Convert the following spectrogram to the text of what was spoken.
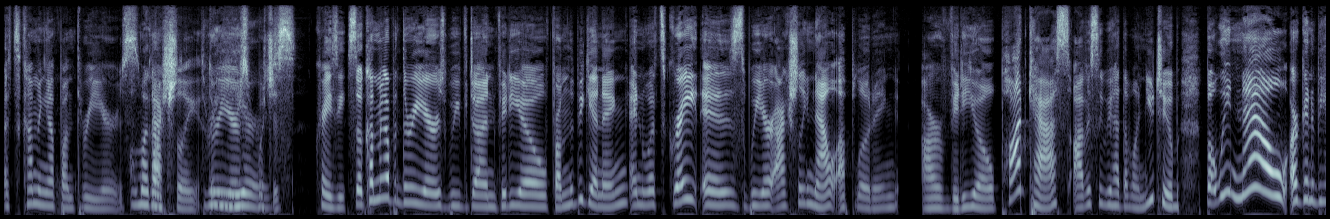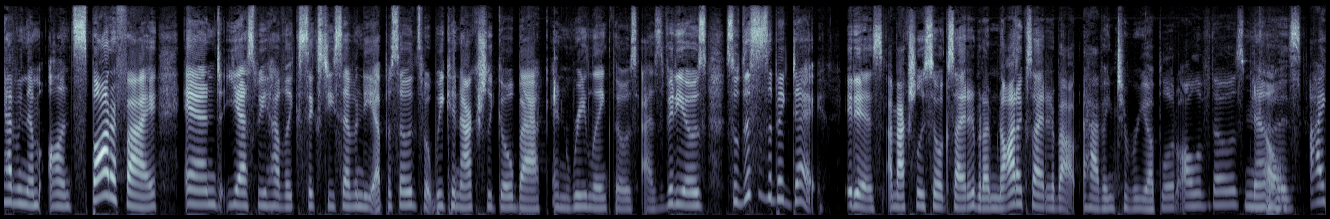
it's coming up on three years. Oh my gosh, Actually, three three, years, years. which is crazy. So coming up in three years, we've done video from the beginning. And what's great is we are actually now uploading our video podcasts. Obviously, we had them on YouTube, but we now are going to be having them on Spotify. And yes, we have like 60, 70 episodes, but we can actually go back and relink those as videos. So this is a big day. It is. I'm actually so excited, but I'm not excited about having to re-upload all of those No. because I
